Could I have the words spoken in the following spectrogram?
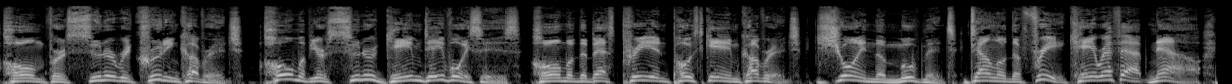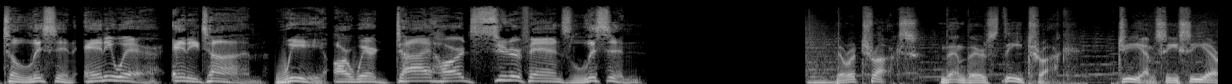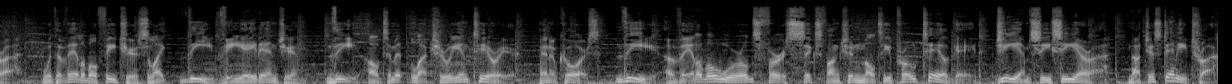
home for Sooner recruiting coverage home of your Sooner game day voices, home of the best pre and post game coverage. Join the movement. Download the free KRF app now to listen anywhere, anytime. We are where die-hard Sooner fans listen. There are trucks, then there's the truck GMC Sierra, with available features like the V8 engine, the ultimate luxury interior, and of course, the available world's first six function multi pro tailgate. GMC Sierra, not just any truck.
